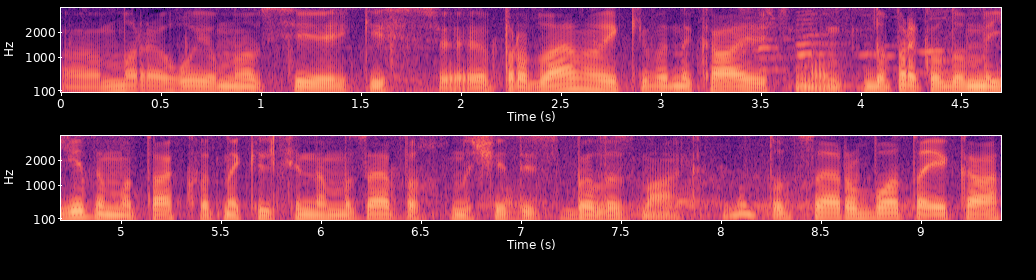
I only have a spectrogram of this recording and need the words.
Е, Ми реагуємо на всі якісь е, проблеми, які виникають. Ну, до прикладу, ми їдемо так, от на кільці на Мазепах вночі десь збили знак. Ну, то це робота, яка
